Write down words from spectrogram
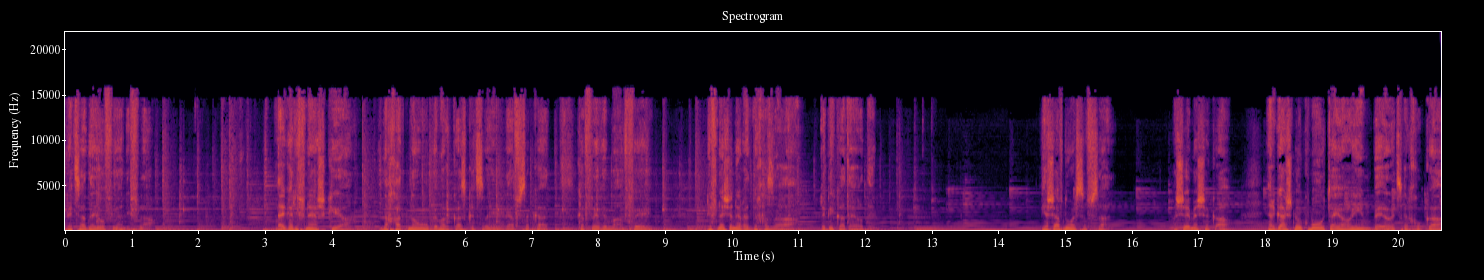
לצד היופי הנפלא. רגע לפני השקיעה נחתנו במרכז קצרין להפסקת קפה ומאפה, לפני שנרד בחזרה לבקעת הירדן. ישבנו על ספסל, השמש שקעה, הרגשנו כמו תיירים בארץ רחוקה,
